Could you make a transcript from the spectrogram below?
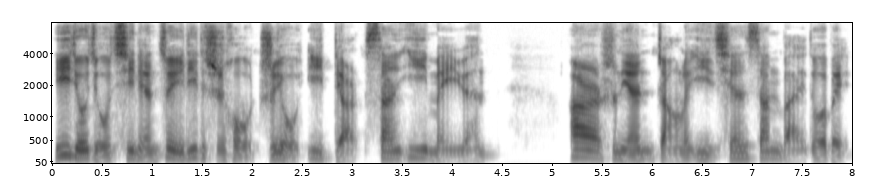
一九九七年最低的时候只有一点三一美元，二十年涨了一千三百多倍，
